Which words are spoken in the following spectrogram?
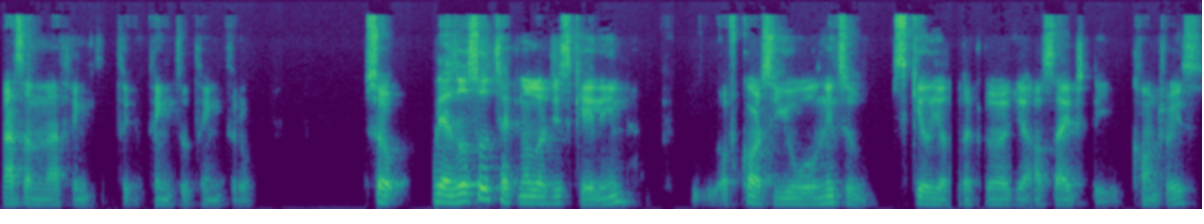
That's another thing to, thing to think through. So there's also technology scaling. Of course, you will need to scale your technology outside the countries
